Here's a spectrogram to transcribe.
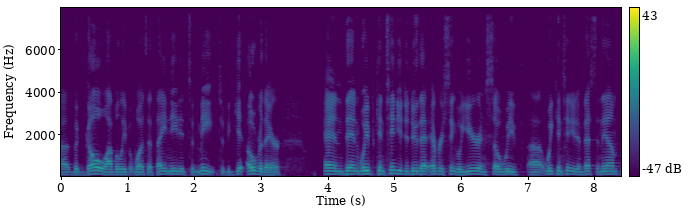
uh, the goal, I believe it was, that they needed to meet to be, get over there and then we've continued to do that every single year. And so we've uh, we continue to invest in them.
